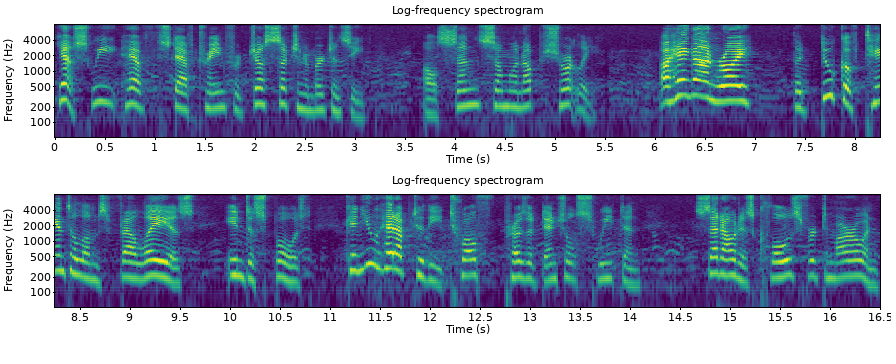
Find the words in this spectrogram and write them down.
Yes, we have staff trained for just such an emergency. I'll send someone up shortly. Uh, hang on, Roy. The Duke of Tantalum's valet is indisposed. Can you head up to the 12th presidential suite and set out his clothes for tomorrow and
